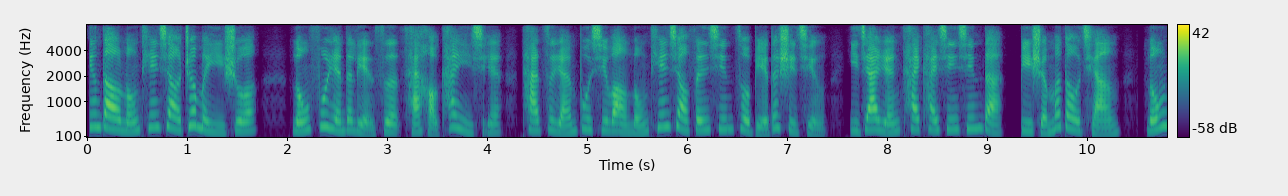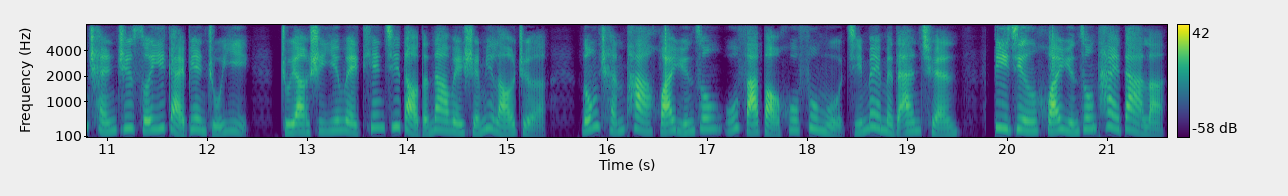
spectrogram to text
听到龙天笑这么一说，龙夫人的脸色才好看一些。她自然不希望龙天笑分心做别的事情，一家人开开心心的比什么都强。龙晨之所以改变主意，主要是因为天机岛的那位神秘老者。龙晨怕华云宗无法保护父母及妹妹的安全，毕竟华云宗太大了，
